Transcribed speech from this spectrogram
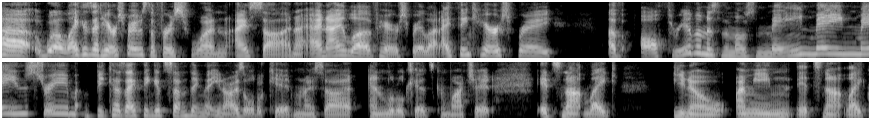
Uh, well, like I said, Hairspray was the first one I saw, and I and I love Hairspray a lot. I think Hairspray of all three of them is the most main, main, mainstream because I think it's something that you know I was a little kid when I saw it, and little kids can watch it. It's not like you know, I mean, it's not like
